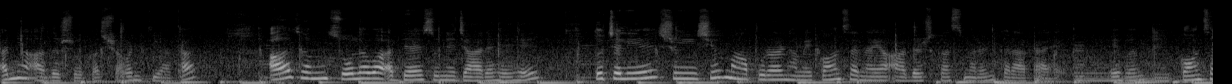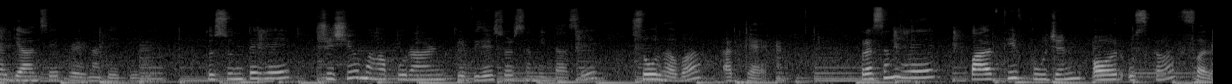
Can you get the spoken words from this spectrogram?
अन्य आदर्शों का श्रवण किया था। आज हम सोलहवा अध्याय सुनने जा रहे हैं। तो चलिए, श्री शिव महापुराण हमें कौन सा नया आदर्श का स्मरण कराता है एवं कौन सा ज्ञान से प्रेरणा देती है? तो सुनते हैं श्री शिव महापुराण के विदेश्वर संहिता से सोलहवा अध्याय। प्रसंग है पार्थिव पूजन और उसका फल।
